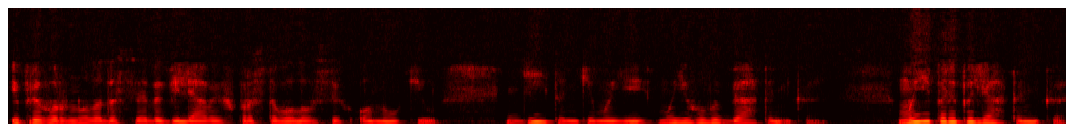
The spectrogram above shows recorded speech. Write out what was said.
і пригорнула до себе білявих простоволосих онуків. Дітоньки мої, мої голубятонька, мої перепелятонька.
